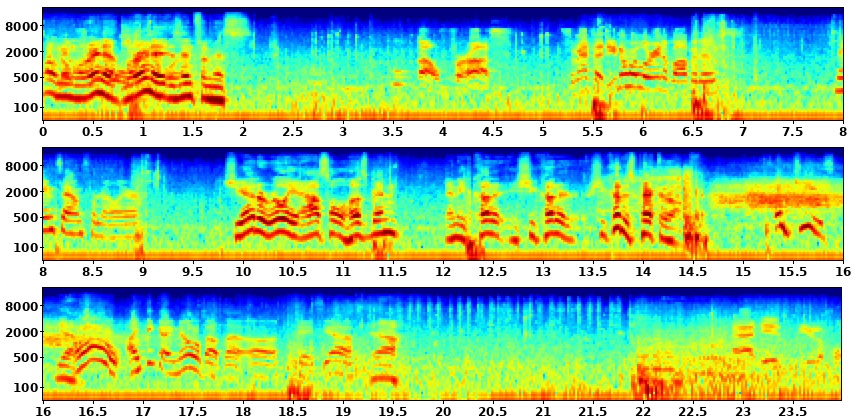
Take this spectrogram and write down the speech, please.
Oh, I mean Lorena. Lorena is infamous. Well, for us. Samantha, do you know who Lorena Bobbitt is? Name sounds familiar. She had a really asshole husband, and he cut it. She cut her. She cut his pecker off. Oh, jeez. Yeah. Oh, I think I know about that uh, case. Yeah. Yeah. That is beautiful.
